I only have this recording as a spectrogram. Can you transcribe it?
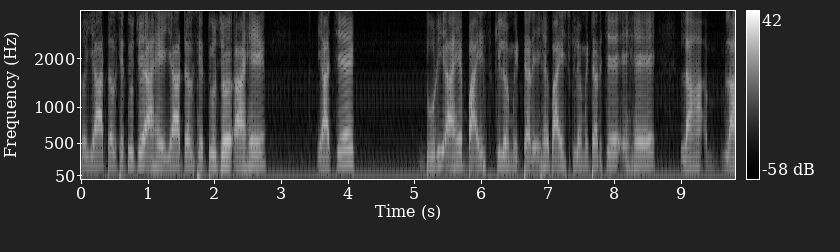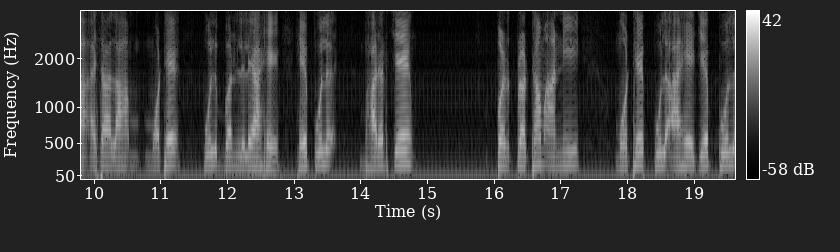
तो या अटल सेतू जे आहे या अटल सेतू जो आहे याचे दूरी आहे बाईस किलोमीटर. हे बाईस किलोमीटरचे हे लहा लहा असा लहा मोठे पूल बनलेले आहे. हे पूल भारतचे प्र प्रथम आणि मोठे पूल आहे जे पूल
